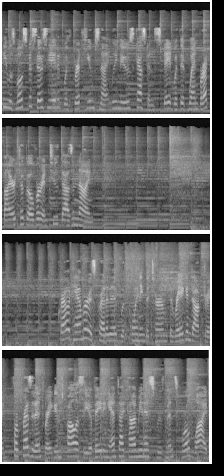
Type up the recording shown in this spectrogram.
He was most associated with Brit Hume's nightly newscast and stayed with it when Bret Baier took over in 2009. Krauthammer is credited with coining the term, the Reagan Doctrine, for President Reagan's policy of aiding anti-communist movements worldwide.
